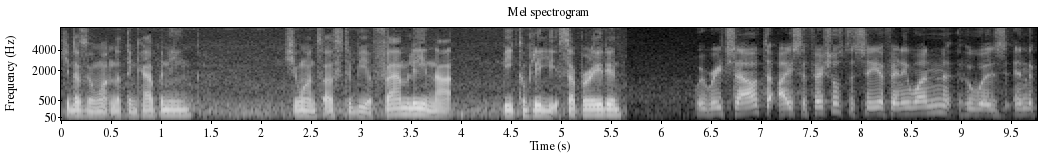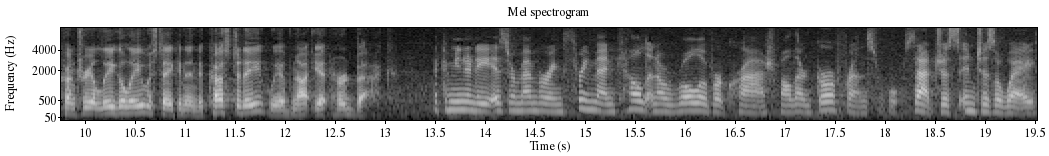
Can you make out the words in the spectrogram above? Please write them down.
She doesn't want nothing happening. She wants us to be a family, not be completely separated. We reached out to ICE officials to see if anyone who was in the country illegally was taken into custody. We have not yet heard back. The community is remembering three men killed in a rollover crash while their girlfriends sat just inches away.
